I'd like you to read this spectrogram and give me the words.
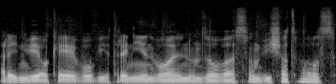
reden wir, okay, wo wir trainieren wollen und sowas und wie schaut aus.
